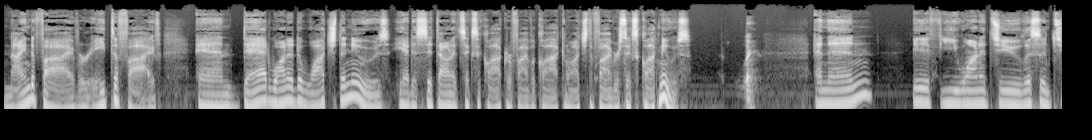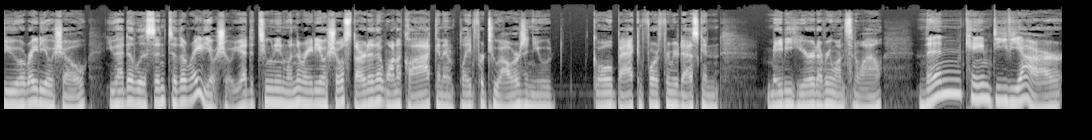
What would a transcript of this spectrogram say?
nine to five or eight to five, and dad wanted to watch the news, he had to sit down at six o'clock or five o'clock and watch the five or six o'clock news. Absolutely. And then if you wanted to listen to a radio show, you had to listen to the radio show. You had to tune in when the radio show started at one o'clock and it played for two hours, and you would go back and forth from your desk and maybe hear it every once in a while. Then came DVR,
